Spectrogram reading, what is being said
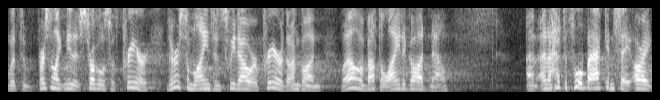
with a person like me that struggles with prayer, there are some lines in Sweet Hour of Prayer that I'm going, well, I'm about to lie to God now. And, and I have to pull back and say, all right,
